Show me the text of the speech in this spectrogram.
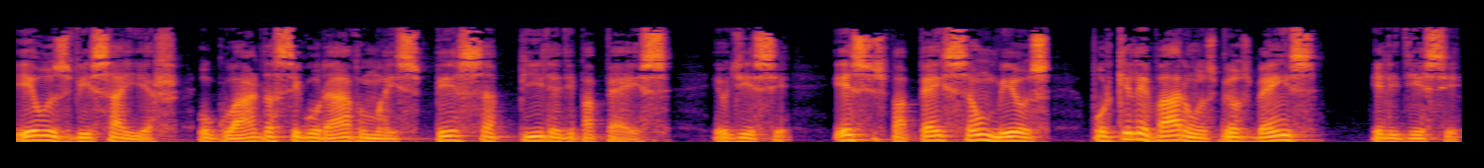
eu os vi sair. O guarda segurava uma espessa pilha de papéis. Eu disse: Esses papéis são meus. Por que levaram os meus bens? Ele disse:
